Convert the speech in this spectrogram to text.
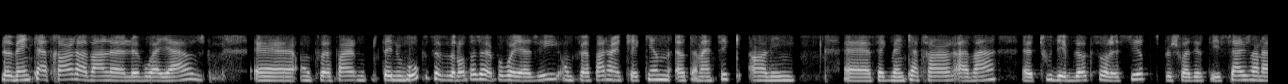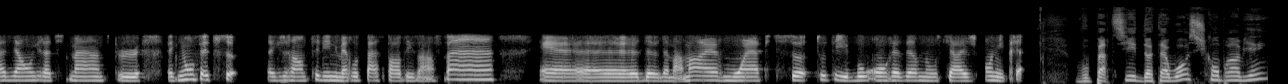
Le 24 heures avant le, voyage, euh, on pouvait faire, c'était nouveau, que ça faisait longtemps que j'avais pas voyagé, on pouvait faire un check-in automatique en ligne. Euh, fait que 24 heures avant, tout débloque sur le site. Tu peux choisir tes sièges dans l'avion gratuitement. Tu peux. Fait que nous, on fait tout ça. Fait que je rentre les numéros de passeport des enfants, euh, de, de, ma mère, moi, puis tout ça. Tout est beau. On réserve nos sièges. On est prêt. Vous partiez d'Ottawa, si je comprends bien?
